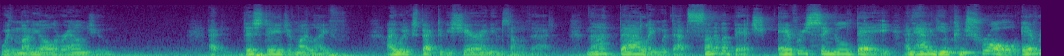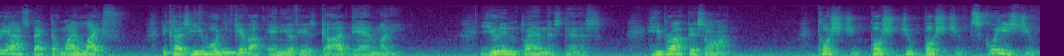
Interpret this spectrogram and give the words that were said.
with money all around you, at this stage of my life, I would expect to be sharing in some of that. Not battling with that son of a bitch every single day and having him control every aspect of my life because he wouldn't give up any of his goddamn money. You didn't plan this, Dennis. He brought this on. Pushed you, pushed you, pushed you, squeezed you,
